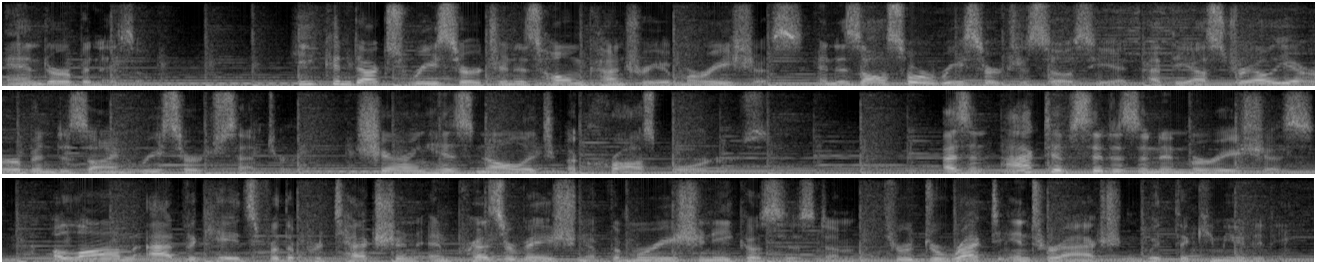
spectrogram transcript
and urbanism. He conducts research in his home country of Mauritius and is also a research associate at the Australia Urban Design Research Centre, sharing his knowledge across borders. As an active citizen in Mauritius, Allam advocates for the protection and preservation of the Mauritian ecosystem through direct interaction with the community.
